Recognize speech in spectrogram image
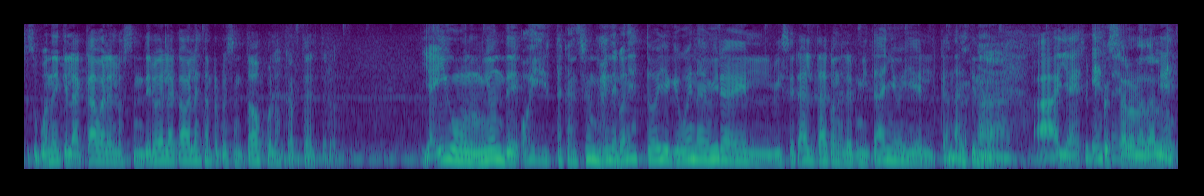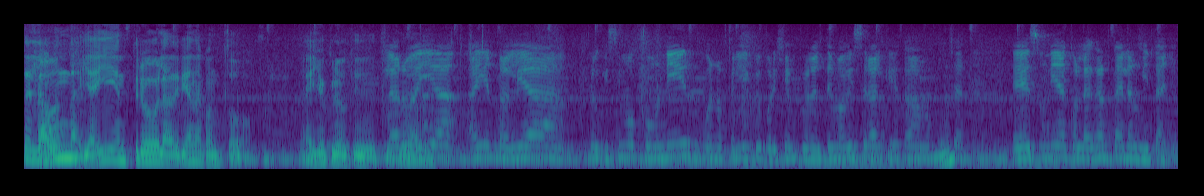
se supone que la cábala, los senderos de la cábala están representados por las cartas del tarot. Y ahí hubo una unión de, oye, esta canción viene con esto, oye, qué buena, mira, el visceral está con el ermitaño y el canal tiene la... Ah, ya, Se esta, empezaron a dar los esta es la cabos. onda y ahí entró la Adriana con todo. Ahí yo creo que... Claro, ahí, ahí en realidad lo que hicimos fue unir, bueno, Felipe, por ejemplo, en el tema visceral que acabamos de escuchar, eh, se unía con la carta del ermitaño.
